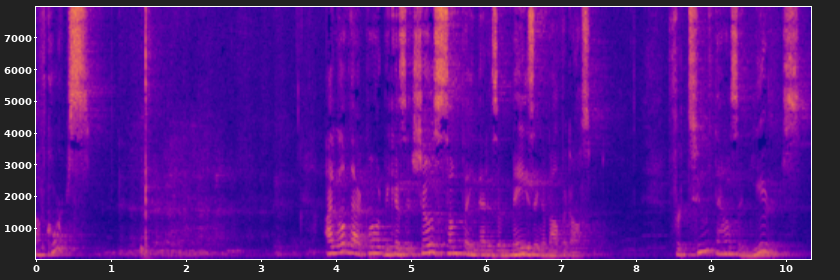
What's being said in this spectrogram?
Of course. I love that quote because it shows something that is amazing about the gospel. For 2,000 years,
